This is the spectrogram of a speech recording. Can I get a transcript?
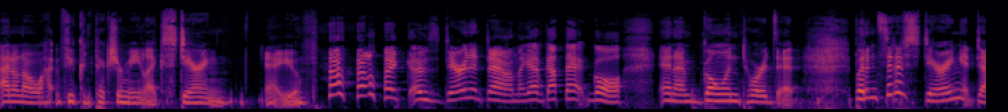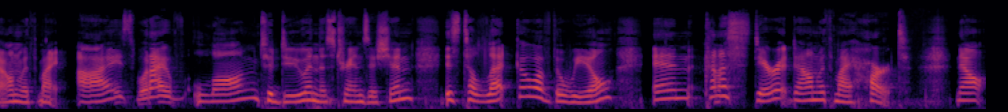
I don't know if you can picture me like staring at you. like I'm staring it down. Like I've got that goal and I'm going towards it. But instead of staring it down with my eyes, what I've longed to do in this transition is to let go of the wheel and kind of stare it down with my heart. Now,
